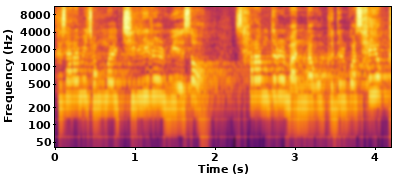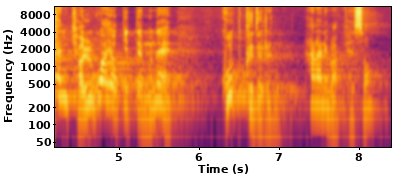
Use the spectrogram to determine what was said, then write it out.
그 사람이 정말 진리를 위해서 사람들을 만나고 그들과 사역한 결과였기 때문에 곧 그들은 하나님 앞에서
